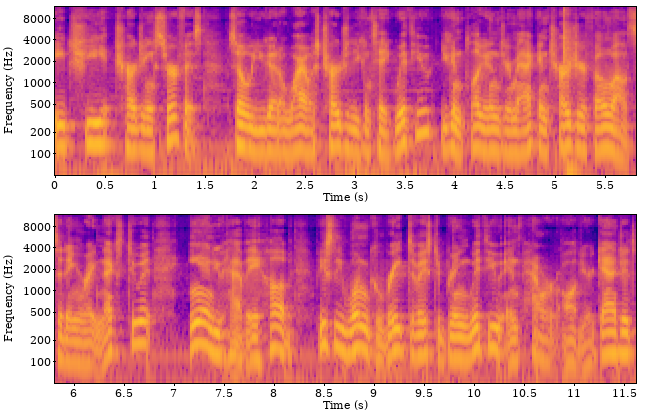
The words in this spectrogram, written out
a Qi charging surface. So you got a wireless charger that you can take with you, you can plug it into your Mac and charge your phone while it's sitting right next to it, and you have a hub. Basically one great device to bring with you and power all of your gadgets,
